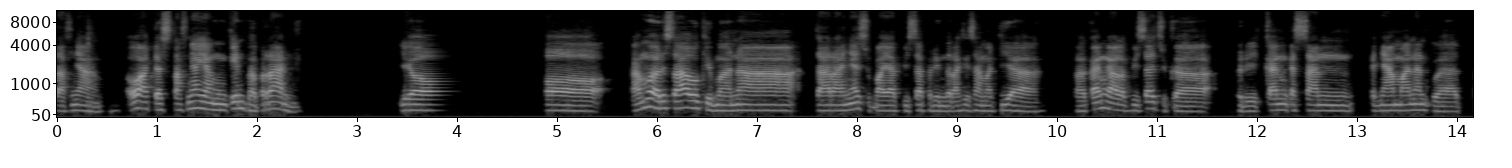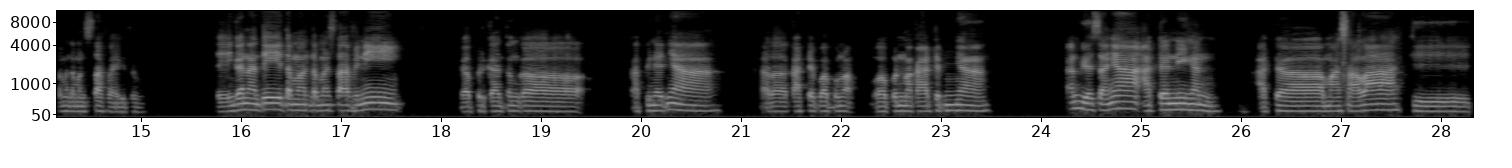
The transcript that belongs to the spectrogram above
staffnya. Oh ada staffnya yang mungkin baperan. Yo oh, kamu harus tahu gimana caranya supaya bisa berinteraksi sama dia. Bahkan kalau bisa juga berikan kesan kenyamanan buat teman-teman staff kayak gitu sehingga nanti teman-teman staff ini nggak bergantung ke kabinetnya kalau kadep walaupun, walaupun makadepnya kan biasanya ada nih kan ada masalah di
